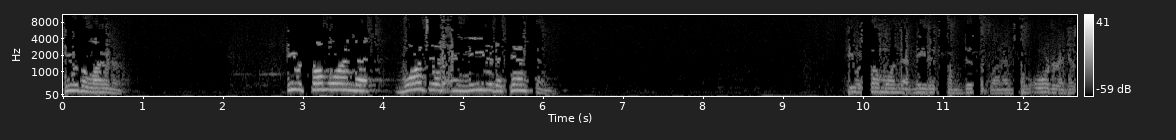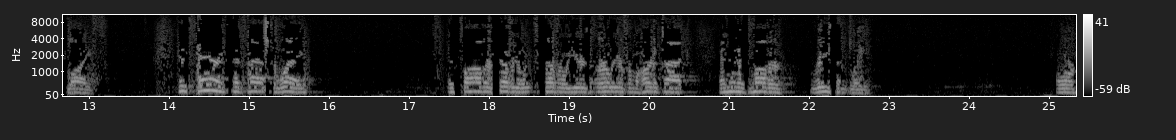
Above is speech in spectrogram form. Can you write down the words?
He was a loner. He was someone that wanted and needed attention. He was someone that needed some discipline and some order in his life. His parents had passed away. His father several, several years earlier from a heart attack, and then his mother recently, or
